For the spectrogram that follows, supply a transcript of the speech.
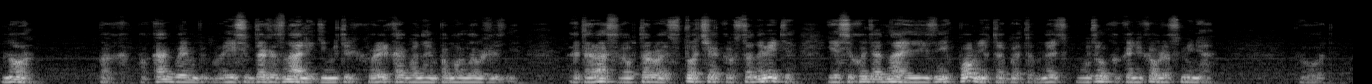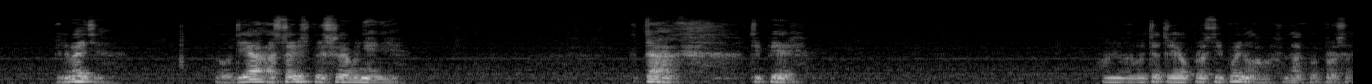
Но как бы им, если бы даже знали геометрическую как бы она им помогла в жизни. Это раз. А второе, 100 человек установите. Если хоть одна из них помнит об этом, значит, бутылка коньяка уже с меня. Вот. Понимаете? Вот я остаюсь при своем мнении. Так, теперь. Вот это я вопрос не понял, знак вопроса.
